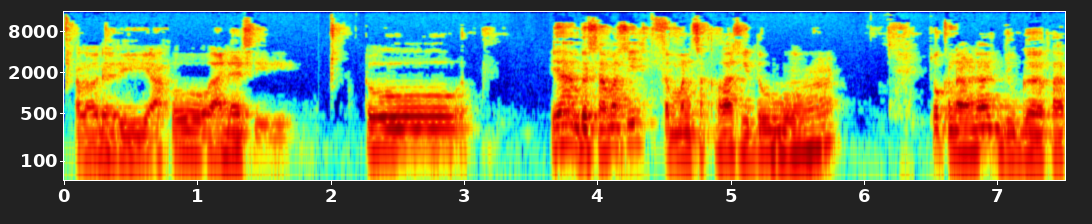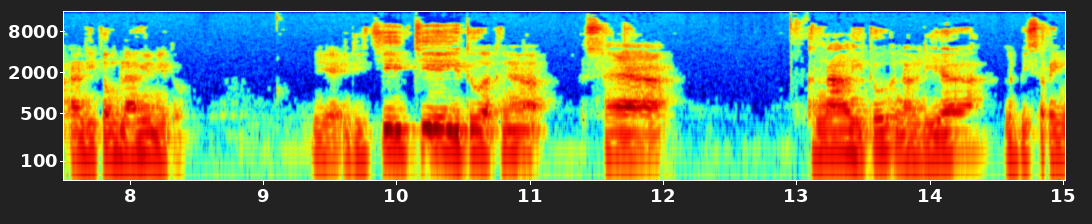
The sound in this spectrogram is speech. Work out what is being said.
Kalau dari aku ada sih. Tuh ya hampir sama sih teman sekelas itu. Hmm. Tuh kenalnya juga karena dicomblangin itu. Ya di cici gitu katanya saya kenal itu kenal dia lebih sering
